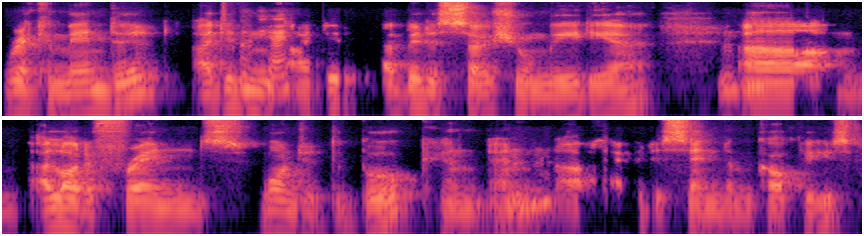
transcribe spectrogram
recommended. I didn't. Okay. I did a bit of social media. Mm-hmm. Um, a lot of friends wanted the book, and and mm-hmm. I was happy to send them copies.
